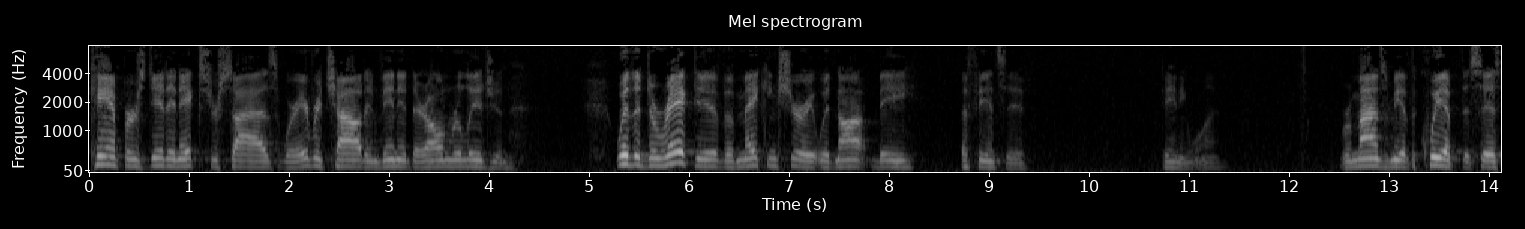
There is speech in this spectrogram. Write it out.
campers did an exercise where every child invented their own religion with a directive of making sure it would not be offensive to anyone. Reminds me of the quip that says,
